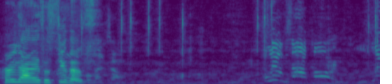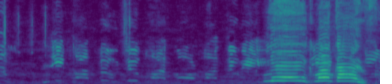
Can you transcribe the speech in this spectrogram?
Hurry guys, let's do this. Yay! Come on guys!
